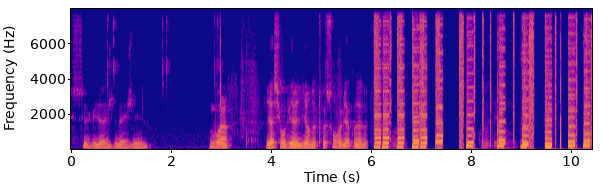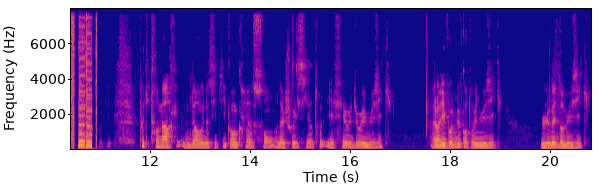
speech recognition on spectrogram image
celui-là, j'imagine. Voilà. Et là, si on vient lire notre son, on voit bien qu'on a notre son euh. Petite remarque, dans Audacity, quand on crée un son, on a le choix ici entre effet audio et musique. Alors, il vaut mieux quand on met une musique, le mettre dans musique.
